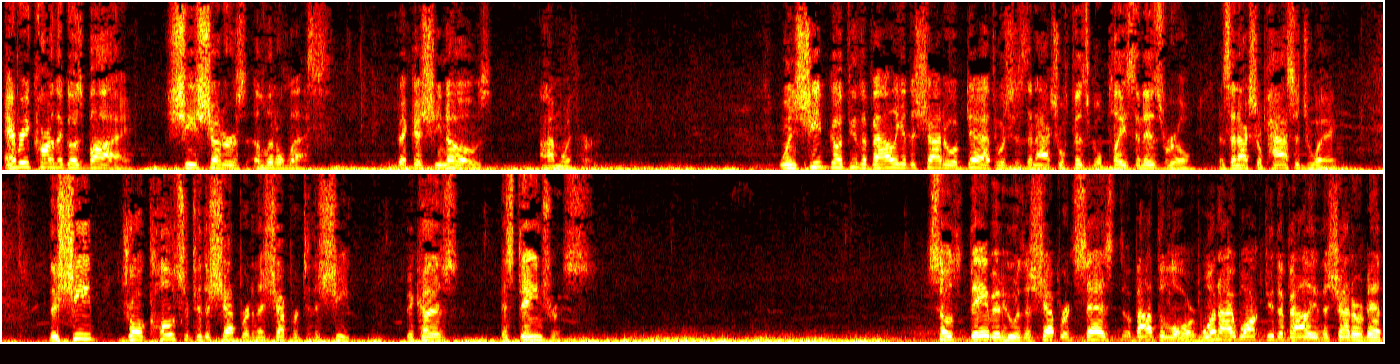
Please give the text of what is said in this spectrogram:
every car that goes by, she shudders a little less because she knows I'm with her. When sheep go through the valley of the shadow of death, which is an actual physical place in Israel, it's an actual passageway, the sheep draw closer to the shepherd and the shepherd to the sheep because it's dangerous. So David, who is a shepherd, says about the Lord, When I walk through the valley of the shadow of death,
